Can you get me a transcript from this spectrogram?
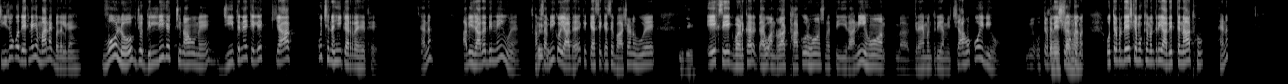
चीज़ों को देखने के मानक बदल गए हैं। वो लोग जो दिल्ली के चुनाव में जीतने के लिए क्या कुछ नहीं कर रहे थे है ना? अभी ज़्यादा दिन नहीं हुए हैं। हम सभी को याद है कि कैसे कैसे भाषण हुए। जी। एक से एक बढ़कर चाहे वो अनुराग ठाकुर हो स्मृति ईरानी हो गृह मंत्री अमित शाह हो कोई भी हो उत्तर प्रदेश के मुख्यमंत्री उत्तर प्रदेश के मुख्यमंत्री आदित्यनाथ हो है ना?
